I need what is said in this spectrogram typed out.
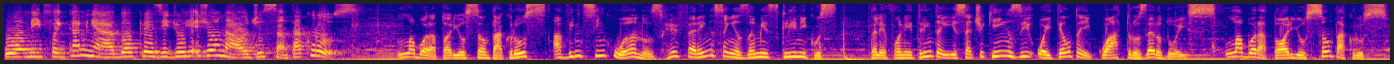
o homem foi encaminhado ao Presídio Regional de Santa Cruz. Laboratório Santa Cruz, há 25 anos, referência em exames clínicos. Telefone 3715-8402. Laboratório Santa Cruz.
